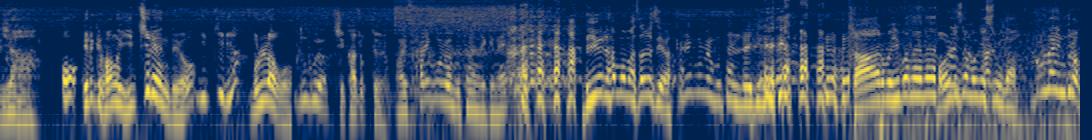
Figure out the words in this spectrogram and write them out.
이야 어 이렇게 방금 입질했는데요? 입질이야? 물라고. 누구야? 지 가족들. 아니 살이 보면 못하는 새끼네. 리을 한 번만 써주세요. 살이 보면 못하는 렉이네. 자 여러분 이번에는 멀리서 먹겠습니다. 롤라 힘들어.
